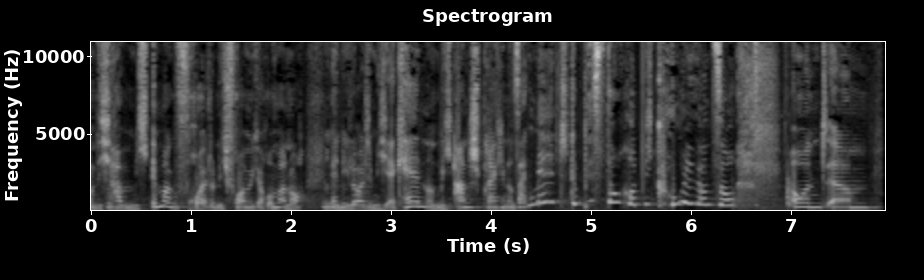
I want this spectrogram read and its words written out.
und ich habe mich immer gefreut und ich freue mich auch immer noch, mhm. wenn die Leute mich erkennen und mich ansprechen und sagen, Mensch, du bist doch und wie cool und so. Und ähm,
